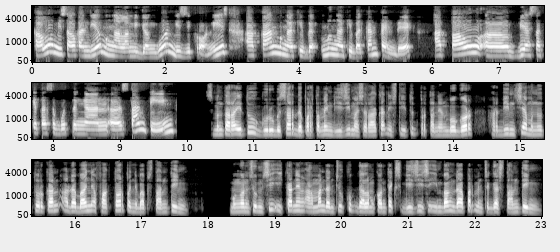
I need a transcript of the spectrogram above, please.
Kalau misalkan dia mengalami gangguan gizi kronis, akan mengakibat, mengakibatkan pendek atau uh, biasa kita sebut dengan uh, stunting. Sementara itu, Guru Besar Departemen Gizi Masyarakat Institut Pertanian Bogor, Hardinsyah menuturkan ada banyak faktor penyebab stunting. Mengonsumsi ikan yang aman dan cukup dalam konteks gizi seimbang dapat mencegah stunting.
